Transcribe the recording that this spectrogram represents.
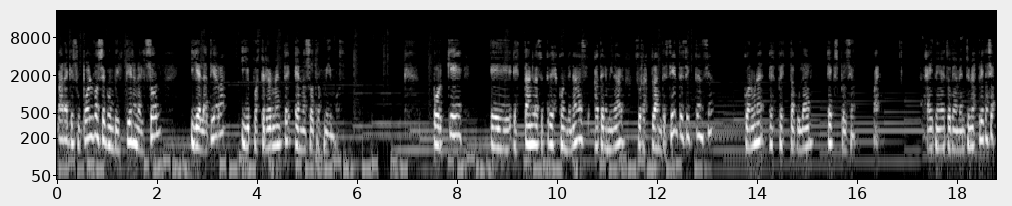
para que su polvo se convirtiera en el Sol y en la Tierra y posteriormente en nosotros mismos. ¿Por qué eh, están las estrellas condenadas a terminar su resplandeciente existencia con una espectacular explosión? Bueno, ahí tiene obviamente una explicación.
